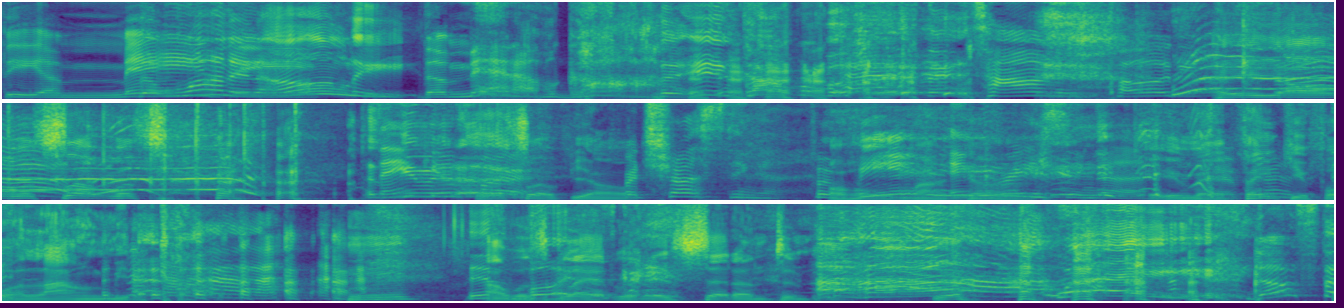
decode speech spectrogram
the amazing, the one and only. the man of God, The incomparable. Pastor Thomas Cody. Hey y'all, what's up? What's Let's Thank give you it up. what's up, y'all? for trusting us, For Oh being and God. gracing us. Amen. Thank you for allowing me to talk. This I was glad when they said unto me. Ah, Wait. Don't stir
